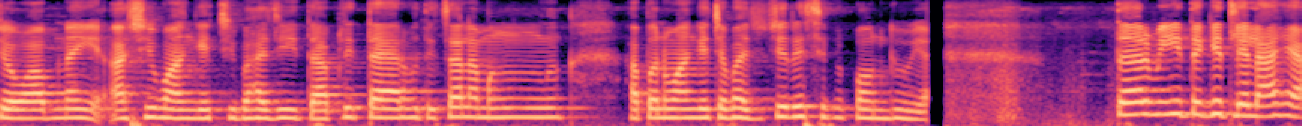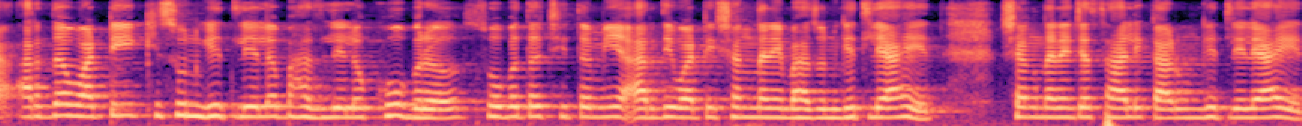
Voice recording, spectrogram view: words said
जवाब नाही. अशी वांग्याची भाजी इथं आपली तयार होते. चला मग आपण वांग्याच्या भाजीची रेसिपी पाहून घेऊया. तर मी इथं घेतलेलं आहे अर्ध वाटी खिसून घेतलेलं भाजलेलं खोबरं. सोबतच इथं मी अर्धी वाटी शेंगदाणे भाजून घेतले आहेत. शेंगदाण्याच्या साली काढून घेतलेल्या आहेत.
